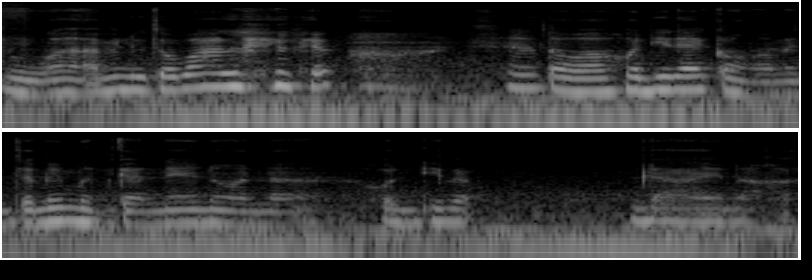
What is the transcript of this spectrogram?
หนูอะไม่รู้จะว่าอะไรแล้วใช่แต่ว่าคนที่ได้กล่องอะมันจะไม่เหมือนกันแน่นอนนะคนที่แบบได้นะคะ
